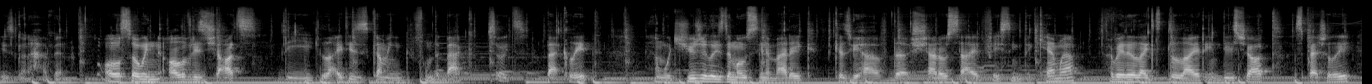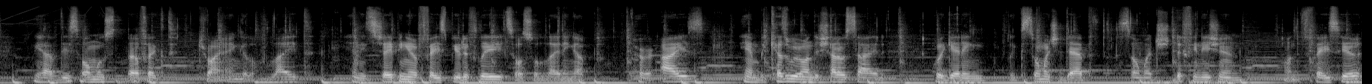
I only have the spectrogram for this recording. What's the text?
is gonna happen. Also in all of these shots, the light is coming from the back, so it's backlit, and which usually is the most cinematic because you have the shadow side facing the camera. I really liked the light in this shot, especially. We have this almost perfect triangle of light and it's shaping her face beautifully. It's also lighting up her eyes. And because we're on the shadow side, we're getting like so much depth, so much definition on the face here.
